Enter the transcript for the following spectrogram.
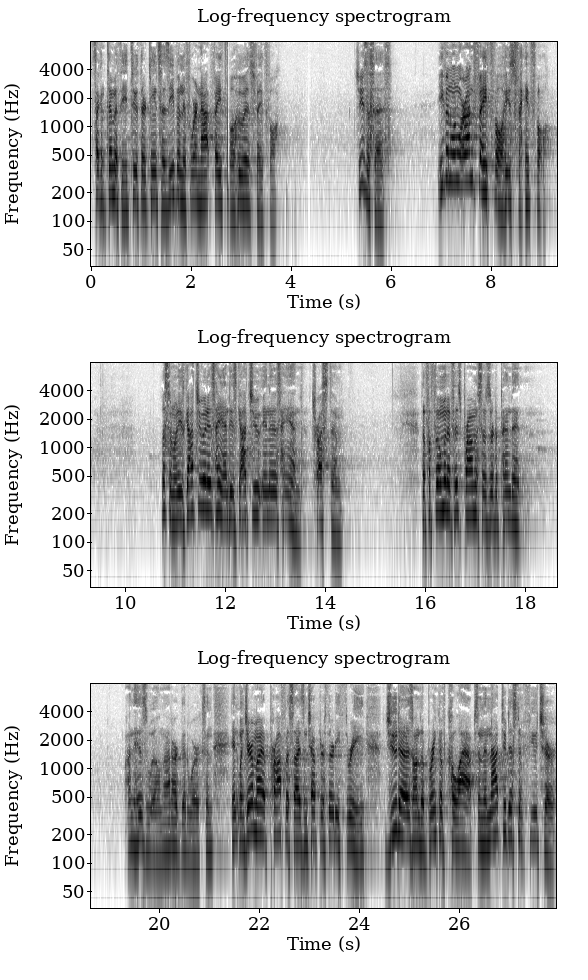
2 Timothy 2:13 says even if we're not faithful who is faithful? Jesus says. Even when we're unfaithful, he's faithful. Listen, when he's got you in his hand, he's got you in his hand. Trust him. The fulfillment of his promises are dependent on his will, not our good works. And, and, when Jeremiah prophesies in chapter 33, Judah is on the brink of collapse. In the not too distant future,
